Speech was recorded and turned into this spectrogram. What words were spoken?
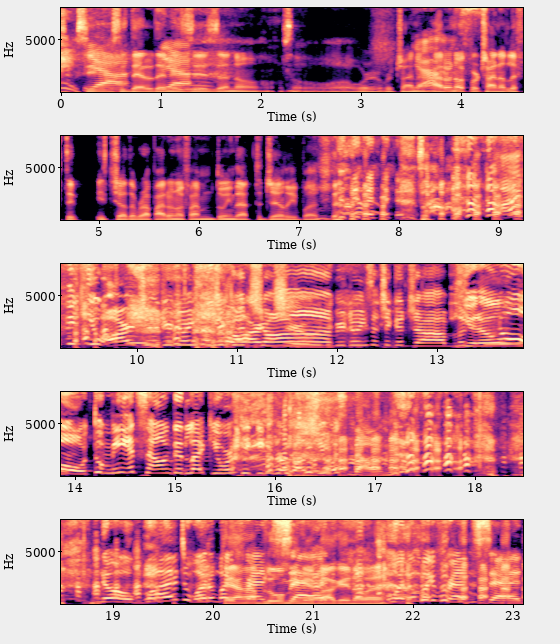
Si, Yeah. si Delden Yeah. is, is ano, so uh, we're, we're trying to, I don't know if we're trying to lift each other up. I don't know if I'm doing that to Jelly, but I think you are, Jude. You're doing such a You good are, job. Jude. You're doing such a good job. Look, you know, No, to me it sounded like you were kicking her while she was down. no, but one of my kaya friends blooming said, eh, bagay naman. one of my friends said,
